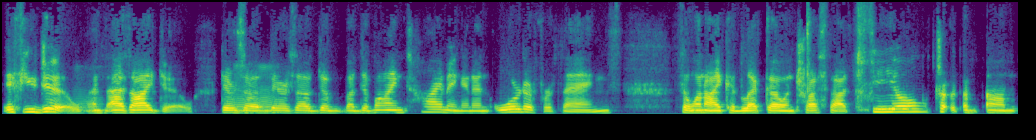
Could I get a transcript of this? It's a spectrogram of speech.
if you do and Mhm. as i do there's a Mhm. there's a, div- a divine timing and an order for things so when I could let go and trust that, feel, tr- um,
